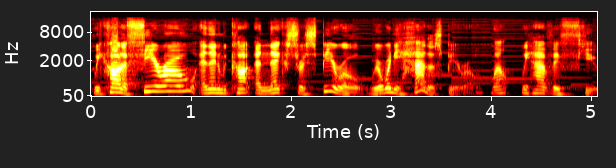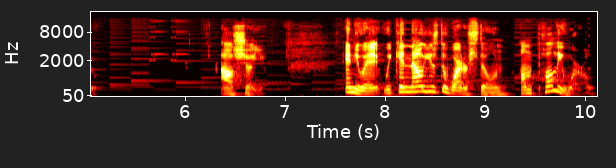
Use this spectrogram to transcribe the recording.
We caught a Fearow and then we caught an extra Spearow. We already had a Spearow. Well, we have a few. I'll show you. Anyway, we can now use the Water Stone on Poliwhirl.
